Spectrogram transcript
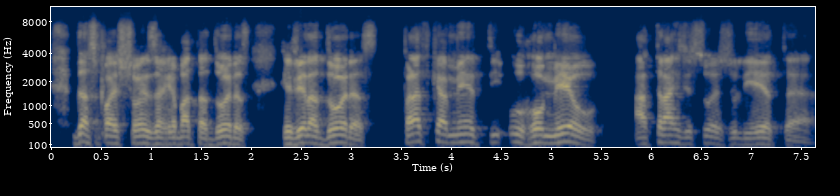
das paixões arrebatadoras, reveladoras, praticamente o Romeu atrás de sua Julieta.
